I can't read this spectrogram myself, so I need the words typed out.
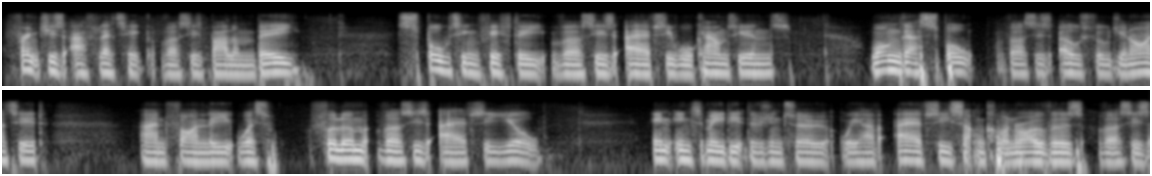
French's Athletic versus Ballon B, Sporting 50 versus AFC Walcountians, Wongas Sport versus Earlsfield United, and finally West Fulham versus AFC Ewell. In Intermediate Division 2, we have AFC Sutton Common Rovers versus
